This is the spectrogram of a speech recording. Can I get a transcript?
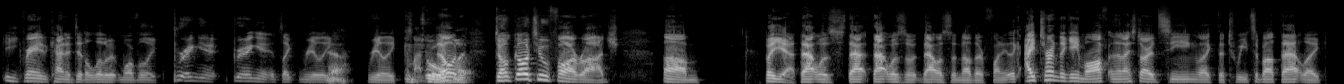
he granted kind of did a little bit more of a like bring it, bring it. It's like really, yeah. really come on, cool, don't but... don't go too far, Raj. Um, but yeah, that was that that was a, that was another funny. Like I turned the game off, and then I started seeing like the tweets about that. Like,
